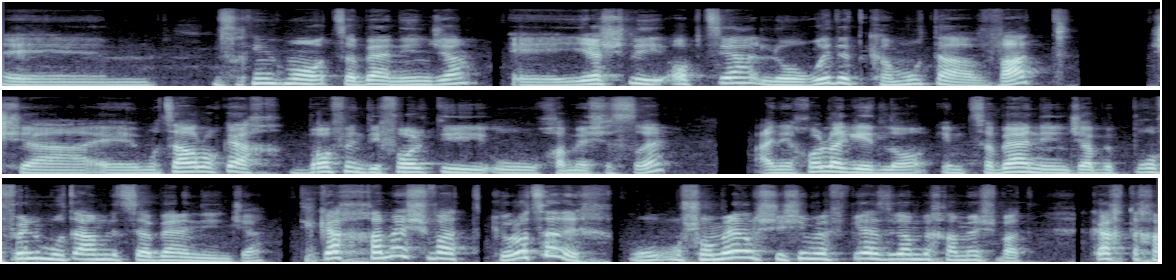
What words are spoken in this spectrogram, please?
אה, משחקים כמו צבי הנינג'ה, אה, יש לי אופציה להוריד את כמות הוואט שהמוצר לוקח. באופן דיפולטי הוא 15, אני יכול להגיד לו, עם צבי הנינג'ה, בפרופיל מותאם לצבי הנינג'ה, תיקח 5 ואט, כי הוא לא צריך, הוא, שומר על 60 FPS גם ב-5 ואט. קח את ה-5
